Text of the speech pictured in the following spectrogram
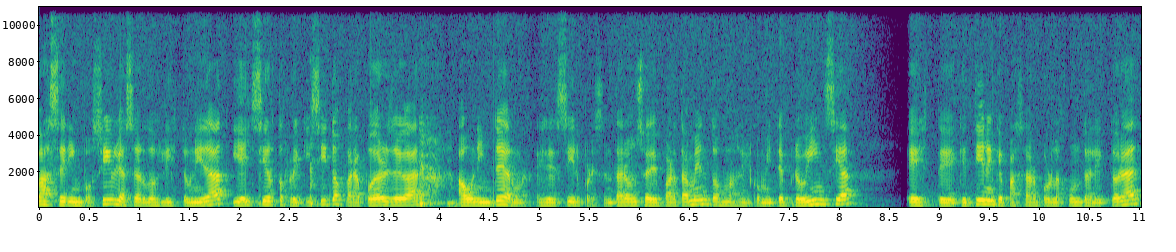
va a ser imposible hacer dos listas unidad y hay ciertos requisitos para poder llegar a una interna, es decir, presentar 11 departamentos más el comité provincia, este, que tienen que pasar por la Junta Electoral.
